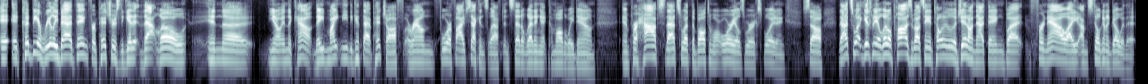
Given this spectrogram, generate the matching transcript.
it, it could be a really bad thing for pitchers to get it that low in the you know in the count they might need to get that pitch off around four or five seconds left instead of letting it come all the way down and perhaps that's what the Baltimore Orioles were exploiting. So that's what gives me a little pause about saying totally legit on that thing. But for now, I, I'm still going to go with it.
